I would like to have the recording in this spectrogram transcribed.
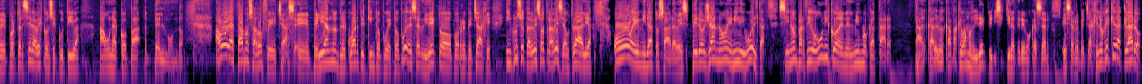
eh, por tercera vez consecutiva a una Copa del Mundo. Ahora estamos a dos fechas, eh, peleando entre el cuarto y quinto puesto. Puede ser directo por repechaje, incluso tal vez otra vez Australia o Emiratos Árabes, pero ya no en ida y vuelta, sino en partido único en el mismo Qatar. Tal, capaz que vamos directo y ni siquiera tenemos que hacer ese repechaje. Lo que queda claro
